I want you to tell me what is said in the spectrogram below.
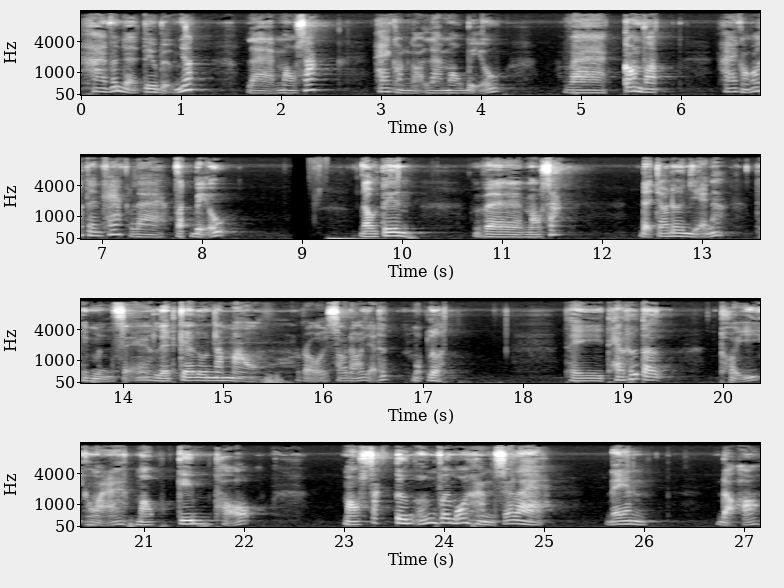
hai vấn đề tiêu biểu nhất là màu sắc hay còn gọi là màu biểu và con vật hay còn có tên khác là vật biểu. Đầu tiên về màu sắc. Để cho đơn giản á, thì mình sẽ liệt kê luôn năm màu rồi sau đó giải thích một lượt. Thì theo thứ tự thủy, hỏa, mộc, kim, thổ. Màu sắc tương ứng với mỗi hành sẽ là đen, đỏ,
